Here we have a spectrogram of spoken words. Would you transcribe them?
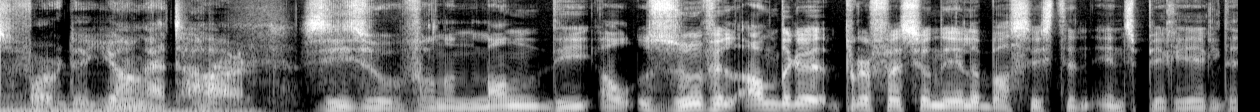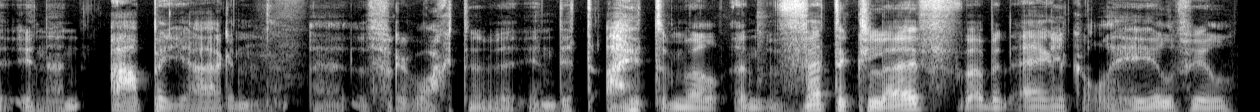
Advice for the young at heart. Ziezo, van een man die al zoveel andere professionele bassisten inspireerde in hun apenjaren, eh, verwachten we in dit item wel een vette kluif. We hebben eigenlijk al heel veel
